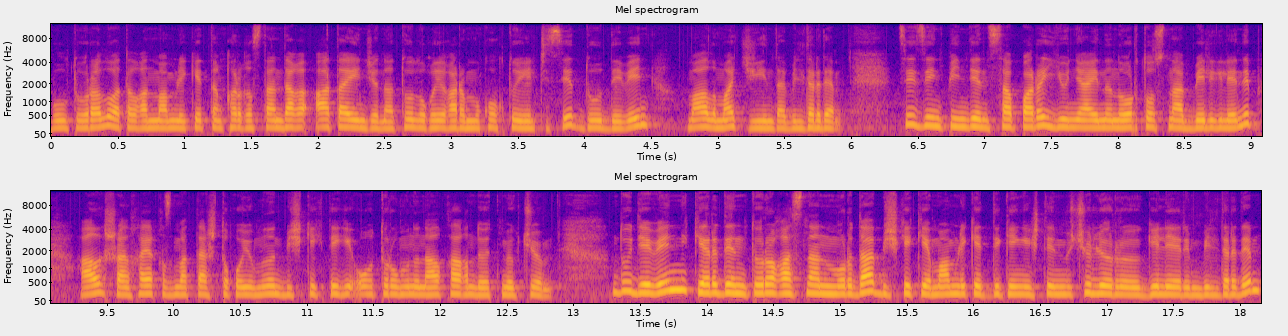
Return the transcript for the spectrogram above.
Бул тууралуу аталган мамлекеттин Кыргызстандагы атайын жана толук ыйгарым укуктуу элчиси Ду Девень маалымат жыйында билдирди. Ци Цзиньпиндин сапары июнь айынын ортосуна белгиленип, ал Шанхай кызматташтык уюмунун Бишкектеги отурумунун алкагында өтмөкчү. Ду Девень кердин төрагасынан мурда Бишкекке мамлекеттик кеңештин мүчөлөрү келээрин билдирди.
